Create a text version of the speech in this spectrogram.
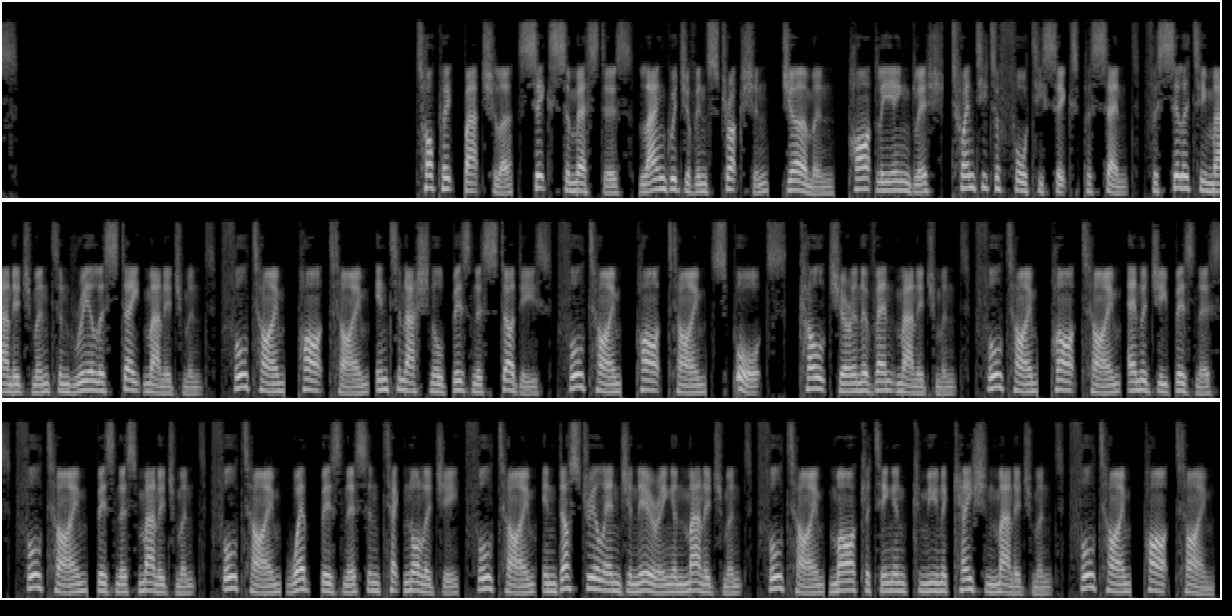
Topic Bachelor 6 semesters Language of Instruction German partly English 20 to 46% Facility Management and Real Estate Management full-time part-time International Business Studies full-time part-time Sports Culture and Event Management full-time part-time Energy Business full-time Business Management full-time Web Business and Technology full-time Industrial Engineering and Management full-time Marketing and Communication Management full-time part-time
